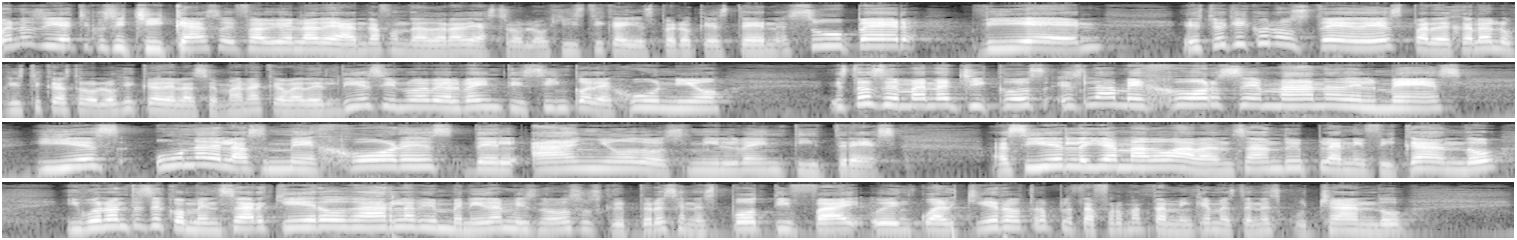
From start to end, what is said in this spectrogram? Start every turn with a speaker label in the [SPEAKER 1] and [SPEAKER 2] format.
[SPEAKER 1] Buenos días chicos y chicas, soy Fabiola de Anda, fundadora de Astrologística y espero que estén súper bien. Estoy aquí con ustedes para dejar la logística astrológica de la semana que va del 19 al 25 de junio. Esta semana chicos es la mejor semana del mes y es una de las mejores del año 2023. Así es, le he llamado avanzando y planificando. Y bueno, antes de comenzar, quiero dar la bienvenida a mis nuevos suscriptores en Spotify o en cualquier otra plataforma también que me estén escuchando.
